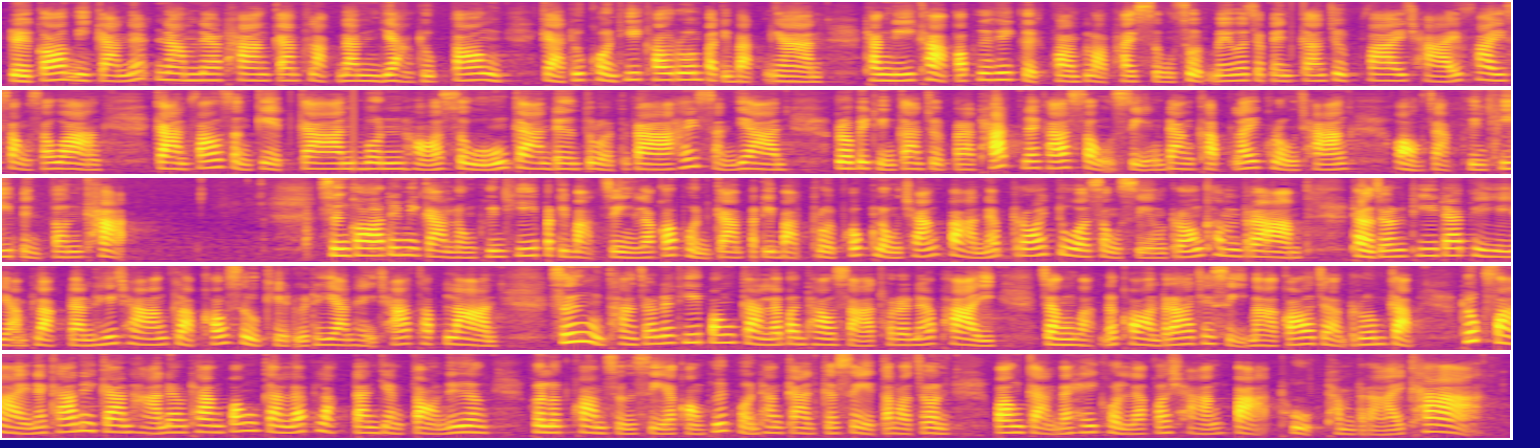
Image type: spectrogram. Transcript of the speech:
โดยก็มีการแนะนำแนวทางการผลักดันอย่างถูกต้อง แก่ทุกคนที่เข้าร่วมปฏิบัติงาน ทั้งนี้ค่ะก็เพื่อให้เกิดความปลอดภัยสูงสุด ไม่ว่าจะเป็นการจุดไฟฉายไฟส่องสว่าง การเฝ้าสังเกตการบนหอสูง การเดินตรวจตราให้สัญญาณ รวมไปถึงการจุดประทัดนะคะ ส่งเสียงดังขับไล่โขลงช้างออกจากพื้นที่เป็นต้นค่ะ ซึ่งก็ได้มีการลงพื้นที่ปฏิบัติจริง แล้วก็ผลการปฏิบัติตรวจพบโขลงช้างป่านับร้อยตัวส่งเสียงร้องคำราม ทางเจ้าหน้าที่ได้พยายามผลักดันให้ช้างกลับเข้าสู่เขตอุทยานแห่งชาติทับลาน ซึ่งทางเจ้าหน้าที่ป้องกันและบรรเทาสาธารณภัย จังหวัดนครราชสีมาก็จะร่วมกับทุกฝ่ายนะคะ ในการหาแนวทางป้องกันและผลักดันอย่างต่อเนื่อง เพื่อลดความสูญเสียของพืชผลทางการเกษตรตลอดจน ป้องกันไม่ให้คนและก็ช้างป่าถูกทำร้ายค่ะ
